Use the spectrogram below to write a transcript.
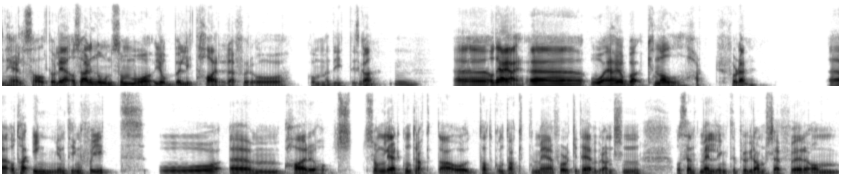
en hel sal til å le. Og så er det noen som må jobbe litt hardere for å komme dit de skal. Mm. Eh, og det er jeg. Uh, og jeg har jobba knallhardt for det. Uh, og tar ingenting for gitt. Og um, har sjonglert kontrakter og tatt kontakt med folk i TV-bransjen og sendt melding til programsjefer om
